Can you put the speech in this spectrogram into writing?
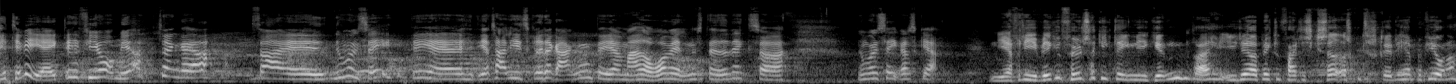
det ved jeg ikke. Det er fire år mere, tænker jeg. Så øh, nu må vi se. Det, øh, jeg tager lige et skridt ad gangen. Det er meget overvældende stadigvæk, så nu må vi se, hvad der sker. Ja, fordi hvilke følelser gik det egentlig igennem dig i det øjeblik, du faktisk sad og skulle skrive det her papir under?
